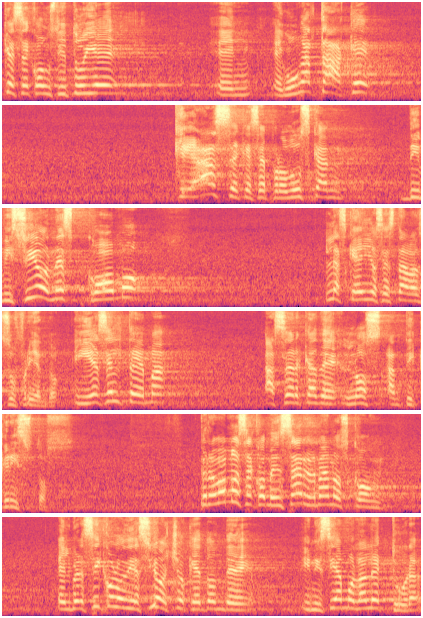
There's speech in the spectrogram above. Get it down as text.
que se constituye en, un ataque que hace que se produzcan divisiones como las que ellos estaban sufriendo. Y es el tema acerca de los anticristos. Pero vamos a comenzar, hermanos, con el versículo 18, que es donde iniciamos la lectura,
